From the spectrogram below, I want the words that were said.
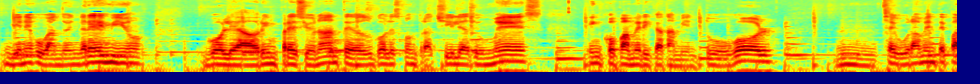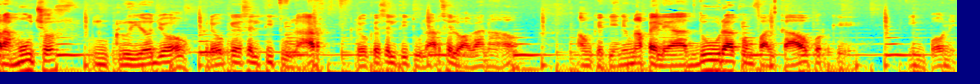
viene jugando en gremio, goleador impresionante, dos goles contra Chile hace un mes, en Copa América también tuvo gol, mm, seguramente para muchos, incluido yo, creo que es el titular, creo que es el titular, se lo ha ganado, aunque tiene una pelea dura con Falcao porque impone,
